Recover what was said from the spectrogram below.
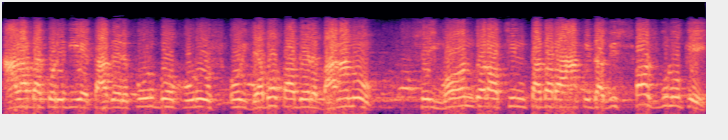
আলাদা করে দিয়ে তাদের পূর্বপুরুষ ওই দেবতাদের বানানো, সেই মন গড়া চিন্তা দ্বারা আকিদা, বিশ্বাসগুলোকে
